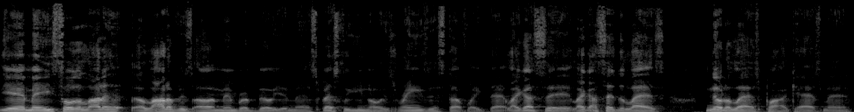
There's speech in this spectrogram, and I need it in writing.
yeah, man, he sold a lot of a lot of his uh, memorabilia, man. Especially you know his rings and stuff like that. Like I said, like I said the last, you know, the last podcast, man.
